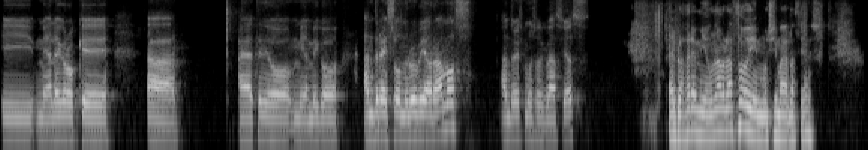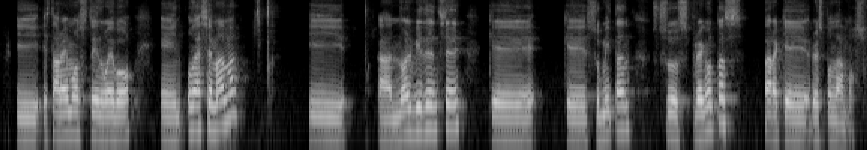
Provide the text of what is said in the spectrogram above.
y me alegro que ah, haya tenido mi amigo Andrés Onrubia Ramos. Andrés, muchas gracias. El placer es mío. Un abrazo y muchísimas gracias. Y estaremos de nuevo en una semana. Y ah, no olvídense que, que sumitan sus preguntas para que respondamos.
